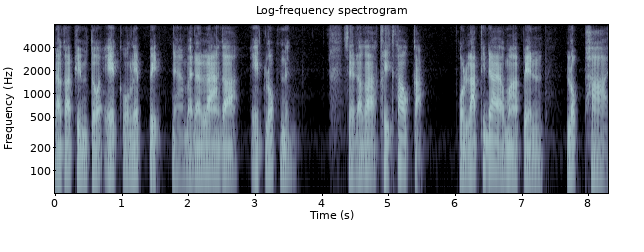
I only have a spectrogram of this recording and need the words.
แล้วก็พิมพ์ตัว x วงเล็บปิดนะมาด้านล่างก็ x ลบหนึ่งเสร็จแล้วก็คลิกเท่ากับผลลัพธ์ที่ได้ออกมาเป็นลบพาย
